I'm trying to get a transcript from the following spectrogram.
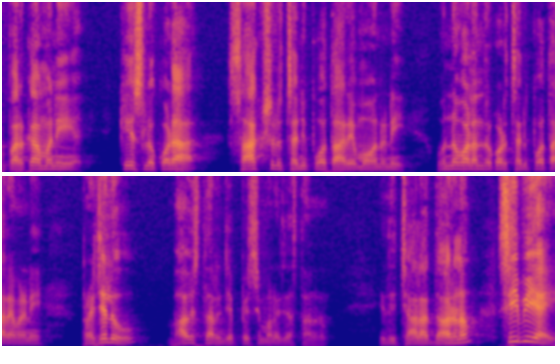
పరకామణి కేసులో కూడా సాక్షులు చనిపోతారేమో అనని ఉన్న వాళ్ళందరూ కూడా చనిపోతారేమని ప్రజలు భావిస్తారని చెప్పేసి మనం చేస్తాను ఇది చాలా దారుణం. సిబిఐ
